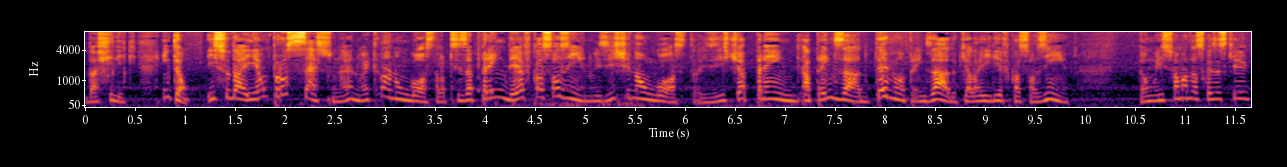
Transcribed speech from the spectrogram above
da chilique. Então, isso daí é um processo, né? Não é que ela não gosta, ela precisa aprender a ficar sozinha. Não existe não gosta, existe aprendizado. Teve um aprendizado que ela iria ficar sozinha? Então, isso é uma das coisas que,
